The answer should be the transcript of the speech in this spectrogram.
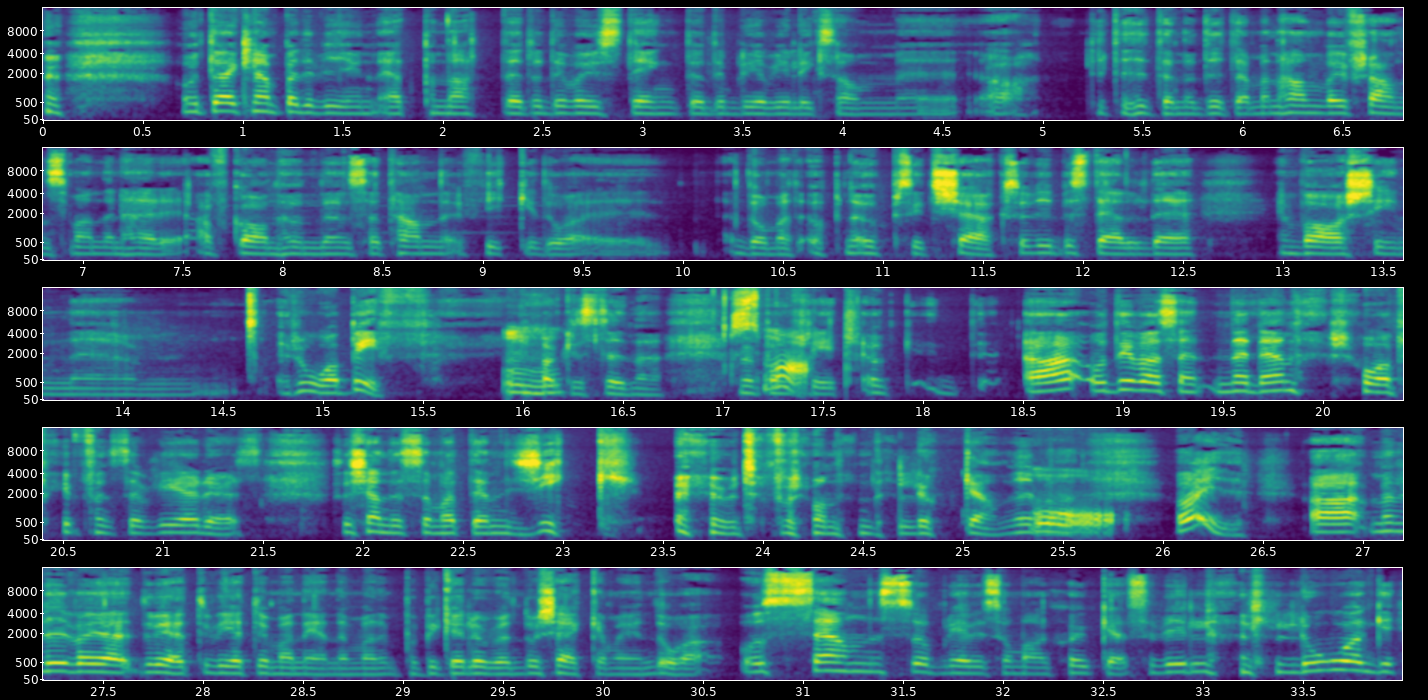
och där klampade vi in ett på natten och det var ju stängt och det blev ju liksom eh, ja, lite hitan och ditan. Men han var ju fransman den här afghanhunden så att han fick ju då eh, dem att öppna upp sitt kök. Så vi beställde en varsin eh, råbiff. Mm. Jag och Kristina. Smart. Och, ja, och det var sen när den råbiffen serverades så kändes det som att den gick ut från den där luckan. Vi bara, Åh. oj! Ja, men vi var du vet, du vet hur man är när man är på pickaluren, då käkar man ju ändå. Och sen så blev vi så magsjuka så vi låg,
